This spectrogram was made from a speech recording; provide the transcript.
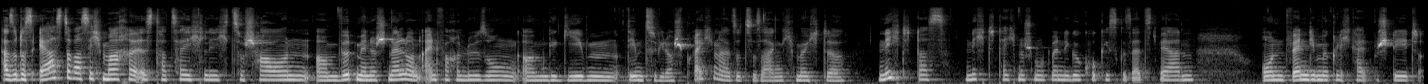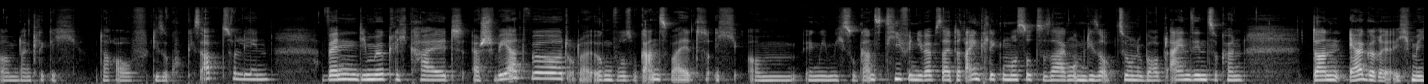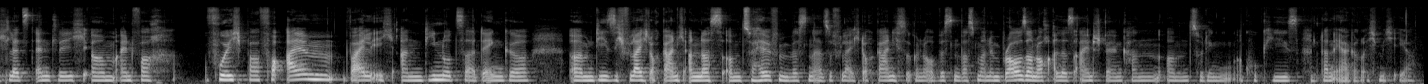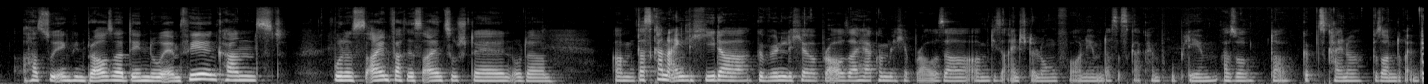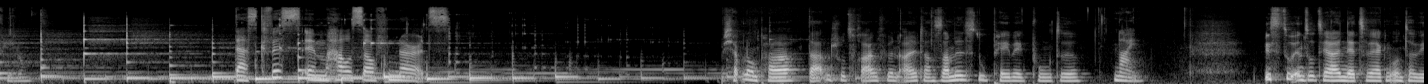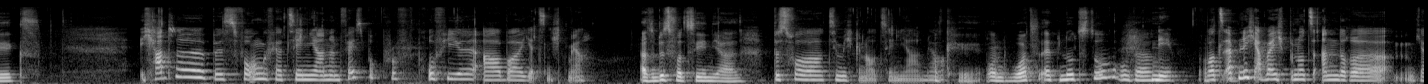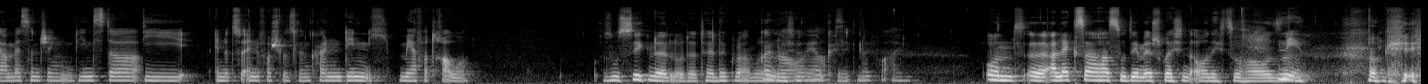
Also das Erste, was ich mache, ist tatsächlich zu schauen, ähm, wird mir eine schnelle und einfache Lösung ähm, gegeben, dem zu widersprechen. Also zu sagen, ich möchte nicht, dass nicht technisch notwendige Cookies gesetzt werden. Und wenn die Möglichkeit besteht, ähm, dann klicke ich darauf, diese Cookies abzulehnen. Wenn die Möglichkeit erschwert wird oder irgendwo so ganz weit ich ähm, irgendwie mich so ganz tief in die Webseite reinklicken muss, sozusagen, um diese Option überhaupt einsehen zu können, dann ärgere ich mich letztendlich ähm, einfach furchtbar, vor allem weil ich an die Nutzer denke, ähm, die sich vielleicht auch gar nicht anders ähm, zu helfen wissen, also vielleicht auch gar nicht so genau wissen, was man im Browser noch alles einstellen kann ähm, zu den Cookies. Dann ärgere ich mich eher. Hast du irgendwie einen Browser, den du empfehlen kannst, wo das einfach ist einzustellen oder Ähm, das kann eigentlich jeder gewöhnliche Browser, herkömmliche Browser ähm, diese Einstellungen vornehmen. Das ist gar kein Problem. Also da gibt es keine besondere Empfehlung. Das Quiz im House of Nerds. ich habe noch ein paar Datenschutzfragen für den Alltag. Sammelst du Payback-Punkte? Nein. Bist du in sozialen Netzwerken unterwegs? Ich hatte bis vor ungefähr zehn Jahren ein Facebook-Profil, aber jetzt nicht mehr. Also bis vor zehn Jahren. Bis vor ziemlich genau zehn Jahren, ja. Okay. Und WhatsApp nutzt du? Oder? Nee, WhatsApp nicht, aber ich benutze andere ja, Messaging-Dienste, die Ende zu Ende verschlüsseln können, denen ich mehr vertraue. So Signal oder Telegram oder Genau, welche? ja, Okay. Signal vor allem. Und äh, Alexa hast du dementsprechend auch nicht zu Hause? Nee. Okay.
